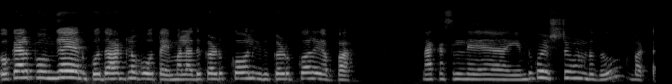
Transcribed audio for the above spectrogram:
ఒకవేళ పొంగాయి అనుకో దాంట్లో పోతాయి. మళ్ళీ అది కడుక్కోవాలి ఇది కడుక్కోవాలి. అబ్బా! నాకు అసలు నే- ఎందుకో ఇష్టం ఉండదు. బట్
